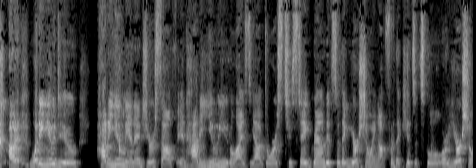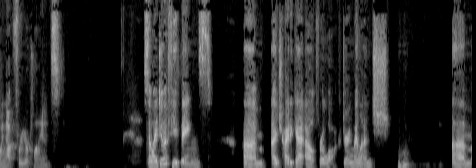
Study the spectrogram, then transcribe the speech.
how what do you do? How do you manage yourself and how do you utilize the outdoors to stay grounded so that you're showing up for the kids at school or you're showing up for your clients? So i do a few things. Um, i try to get out for a walk during my lunch. Mm-hmm. um,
